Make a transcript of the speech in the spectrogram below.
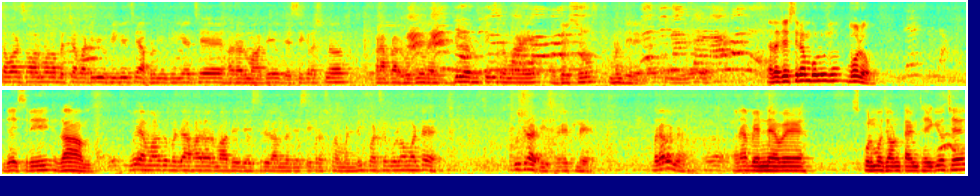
સવાર સવારમાં બચ્ચા પાટી બી ઉઠી ગઈ છે, આપણે બી ઉઠી ગયા છે. હર હર મહાદેવ, જય શ્રી કૃષ્ણ. અને આપણા રોજનું રેગ્યુલર રૂટીન પ્રમાણે જઈશું મંદિરે. અને જય શ્રી રામ બોલું છું? બોલો. જય શ્રી રામ. ભાઈ અમારે તો બધા હર હર મહાદેવ જય શ્રી રામ ને જય શ્રી કૃષ્ણ મંડી પડશે બોલવા માટે. ગુજરાતી છે એટલે. બરાબર ને? અને આ બેનને હવે સ્કૂલમાં જવાનો ટાઈમ થઈ ગયો છે.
